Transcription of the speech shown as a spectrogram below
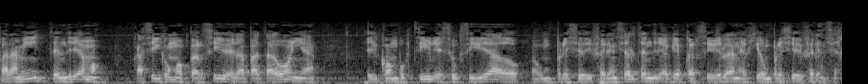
Para mí tendríamos, así como percibe la Patagonia el combustible subsidiado a un precio diferencial, tendría que percibir la energía a un precio diferencial.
